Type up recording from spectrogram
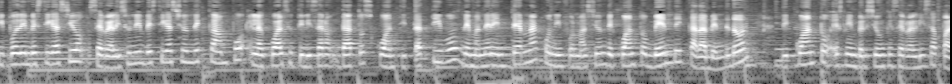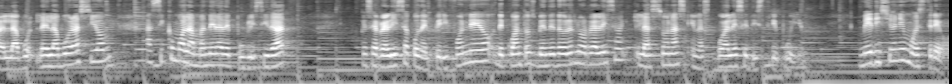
Tipo de investigación, se realizó una investigación de campo en la cual se utilizaron datos cuantitativos de manera interna con información de cuánto vende cada vendedor, de cuánto es la inversión que se realiza para la elaboración, así como la manera de publicidad que se realiza con el perifoneo, de cuántos vendedores lo realizan y las zonas en las cuales se distribuyen. Medición y muestreo.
